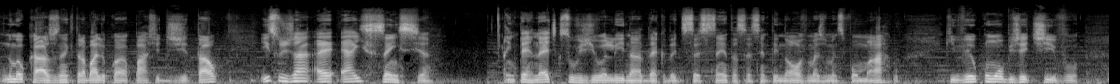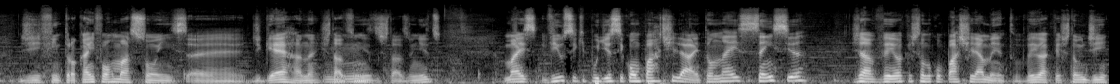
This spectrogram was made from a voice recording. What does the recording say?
no meu caso, né, que trabalho com a parte digital, isso já é, é a essência. A internet que surgiu ali na década de 60, 69, mais ou menos, foi um marco, que veio com o objetivo de, enfim, trocar informações é, de guerra, né? Estados uhum. Unidos, Estados Unidos. Mas viu-se que podia se compartilhar. Então, na essência, já veio a questão do compartilhamento, veio a questão de,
